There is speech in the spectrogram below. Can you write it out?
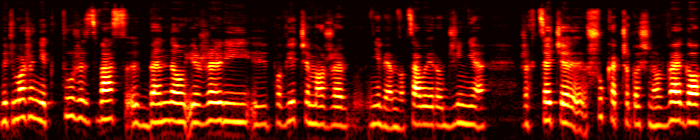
Być może niektórzy z Was y, będą, jeżeli y, powiecie może, nie wiem, no całej rodzinie, że chcecie szukać czegoś nowego,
